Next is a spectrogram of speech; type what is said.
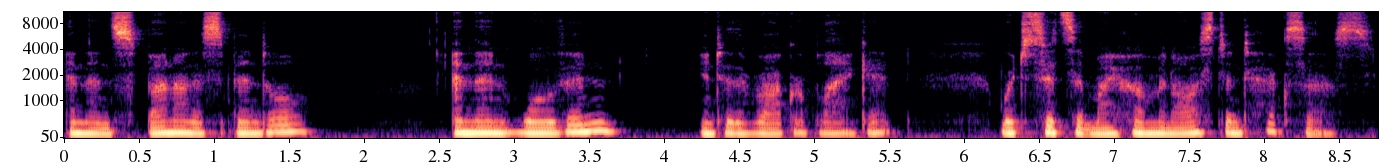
and then spun on a spindle and then woven into the rug or blanket, which sits at my home in Austin, Texas.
